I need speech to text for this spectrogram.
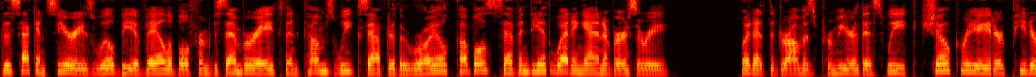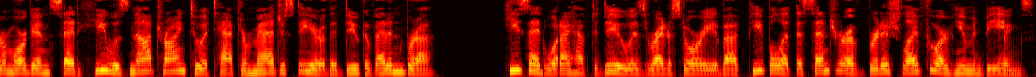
The second series will be available from December 8 and comes weeks after the royal couple's 70th wedding anniversary. But at the drama's premiere this week, show creator Peter Morgan said he was not trying to attack Her Majesty or the Duke of Edinburgh. He said what I have to do is write a story about people at the center of British life who are human beings.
